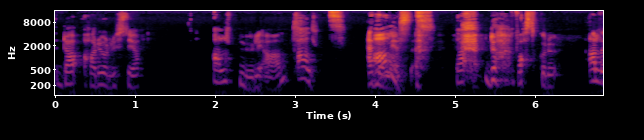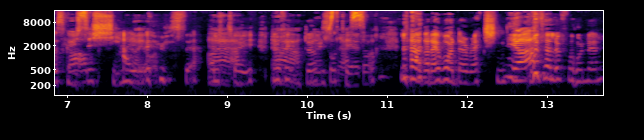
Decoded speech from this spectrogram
da har du jo lyst til å gjøre alt mulig annet Alt. enn å Alt. lese. Da, Da vasker du alle skal huset skinner hele huset, alt tøy. Du rydder, sorterer, lærer deg One Direction Ja. på telefonen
